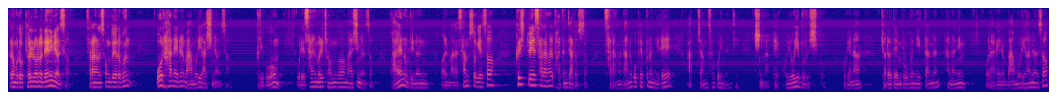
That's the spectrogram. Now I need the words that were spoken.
그러므로 결론을 내리면서 사랑하는 성도 여러분 올 한 해를 마무리하시면서 그리고 우리의 삶을 점검하시면서 과연 우리는 얼마나 삶 속에서 그리스도의 사랑을 받은 자로서 사랑을 나누고 베푸는 일에 앞장서고 있는지 주님 앞에 고요히 부르시고 혹여나 결여된 부분이 있다면 하나님 올 한해는 마무리하면서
